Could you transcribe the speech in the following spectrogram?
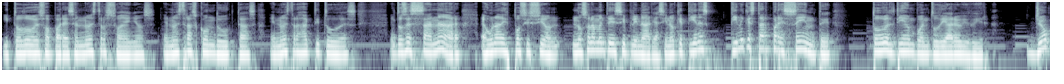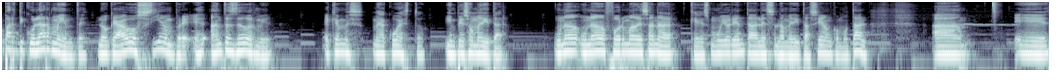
Y todo eso aparece en nuestros sueños, en nuestras conductas, en nuestras actitudes. Entonces sanar es una disposición no solamente disciplinaria, sino que tienes, tiene que estar presente todo el tiempo en tu diario vivir. Yo particularmente lo que hago siempre es, antes de dormir es que me, me acuesto y empiezo a meditar. Una, una forma de sanar que es muy oriental es la meditación como tal. Ah, eh,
